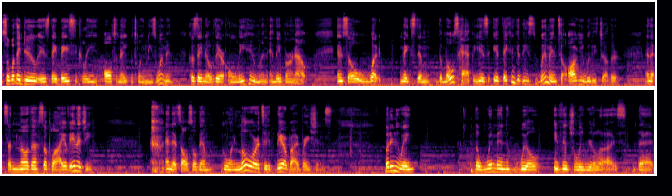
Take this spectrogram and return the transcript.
So what they do is they basically alternate between these women because they know they're only human and they burn out. And so what makes them the most happy is if they can get these women to argue with each other. And that's another supply of energy. and that's also them going lower to their vibrations. But anyway, the women will eventually realize that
